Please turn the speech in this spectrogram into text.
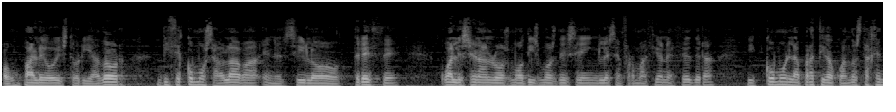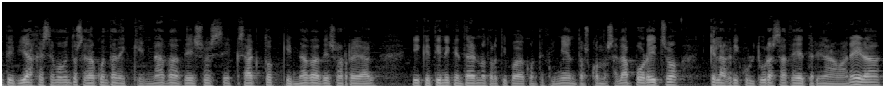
o un paleohistoriador dice cómo se hablaba en el siglo XIII, cuáles eran los modismos de ese inglés en formación, etcétera, y cómo en la práctica cuando esta gente viaja ese momento se da cuenta de que nada de eso es exacto, que nada de eso es real y que tiene que entrar en otro tipo de acontecimientos. Cuando se da por hecho que la agricultura se hace de determinada manera,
